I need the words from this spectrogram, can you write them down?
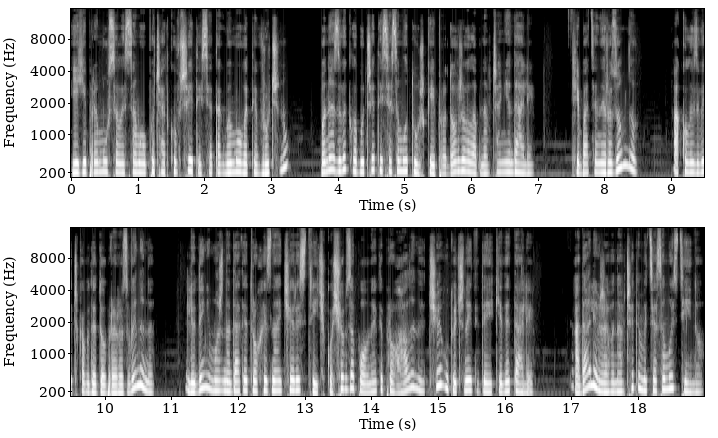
її примусили з самого початку вчитися, так би мовити, вручну, вона звикла б учитися самотужки і продовжувала б навчання далі. Хіба це не розумно? А коли звичка буде добре розвинена, людині можна дати трохи знань через стрічку, щоб заповнити прогалини чи уточнити деякі деталі. А далі вже вона вчитиметься самостійно.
